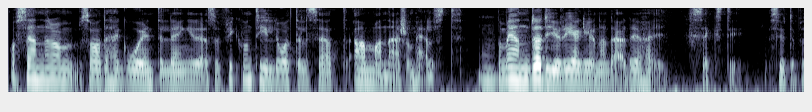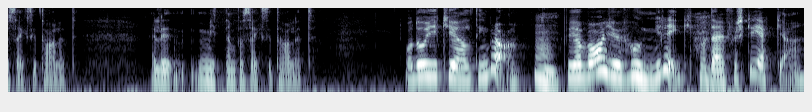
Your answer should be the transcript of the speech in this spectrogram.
och sen när de sa att det här går inte längre så fick hon tillåtelse att amma när som helst. Mm. De ändrade ju reglerna där. Det är här i 60, slutet på 60-talet. Eller mitten på 60-talet. Och då gick ju allting bra. Mm. För jag var ju hungrig och därför skrek jag.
